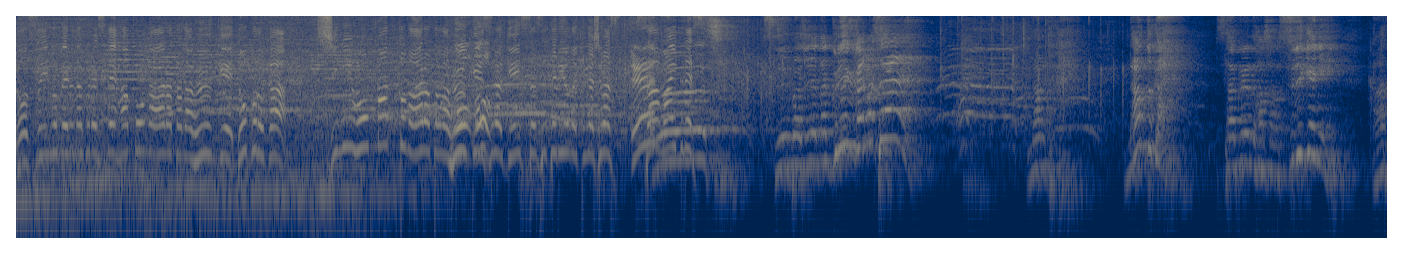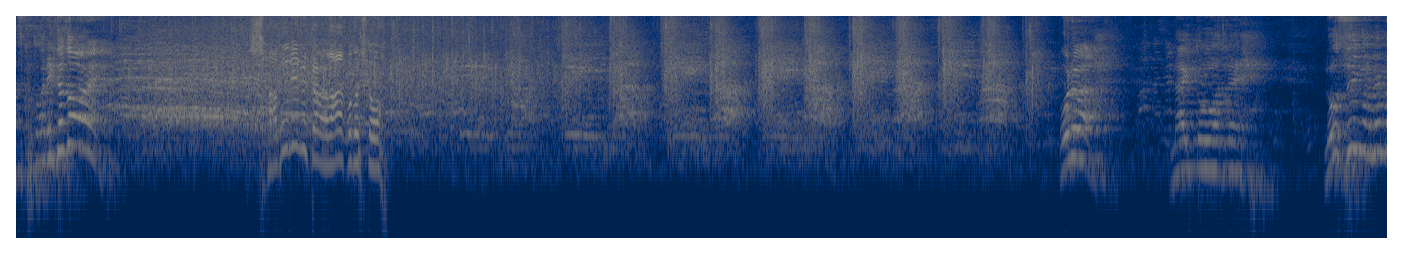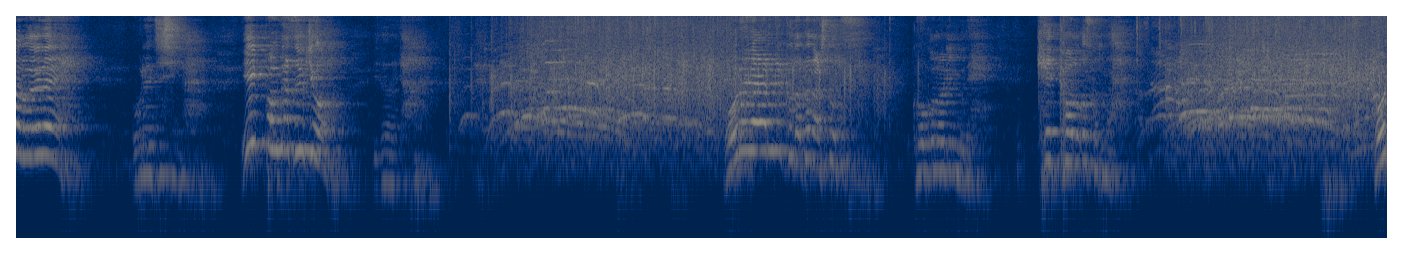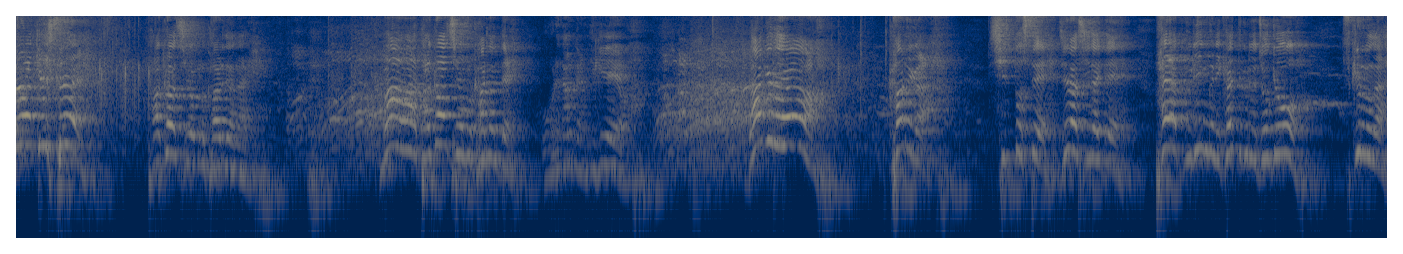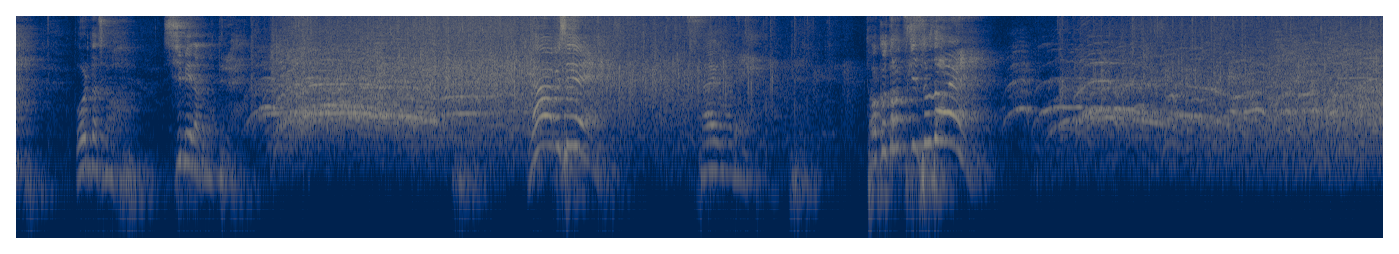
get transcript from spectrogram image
ロスインゴベルナブレスでハポンの新たな風景どころか新日本マットの新たな風景すら現出させてるような気がします。さあマイクです。スーパージュニアグリーグ開幕戦なんとかなんとか昨年の覇者の 3K に勝つことができたぞ喋れるからなこの人俺は内藤をはじめロスインゴのメンバーのおかげで俺自身が一歩踏み出す勇気をいただいた俺がやるべきことはただ一つここのリングで結果を残すことだ俺は決して高橋宏の代わりではないまあまあ高橋宏の代わりなんて俺なんかにできねえよ。だけどよ彼が嫉妬してジェラシー抱いて早くリングに帰ってくる状況を作るのが俺たちの使命だと思ってる。なあ武士。最後までとことん突き進むぞい。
